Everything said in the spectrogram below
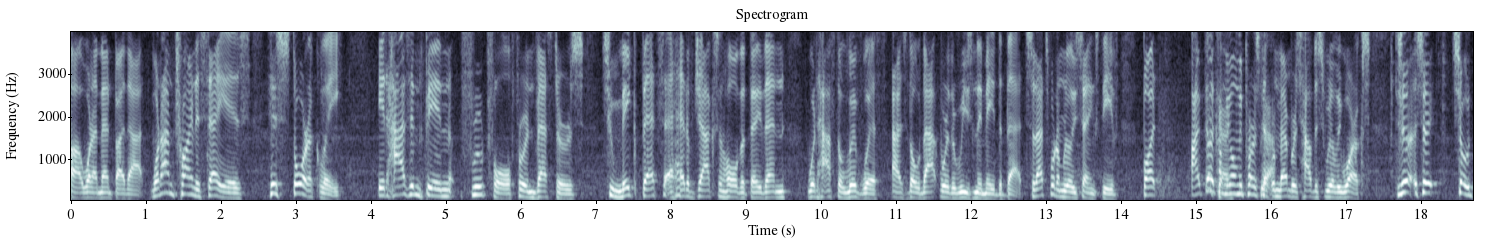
uh, what I meant by that. What I'm trying to say is historically, it hasn't been fruitful for investors to make bets ahead of Jackson Hole that they then would have to live with as though that were the reason they made the bet. So that's what I'm really saying, Steve. But I feel like okay. I'm the only person yeah. that remembers how this really works. So, so, so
